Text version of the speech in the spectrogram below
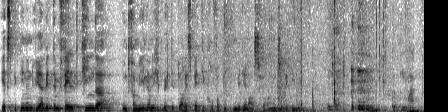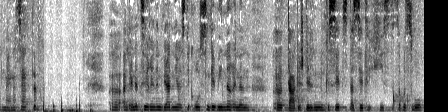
Jetzt beginnen wir mit dem Feld Kinder und Familie und ich möchte Doris Bettighofer bitten, mit ihren Ausführungen zu beginnen. Ja. Guten Morgen von meiner Seite. Äh, Alleinerzieherinnen werden ja als die großen Gewinnerinnen äh, dargestellt in dem Gesetz. Tatsächlich ist es aber so,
